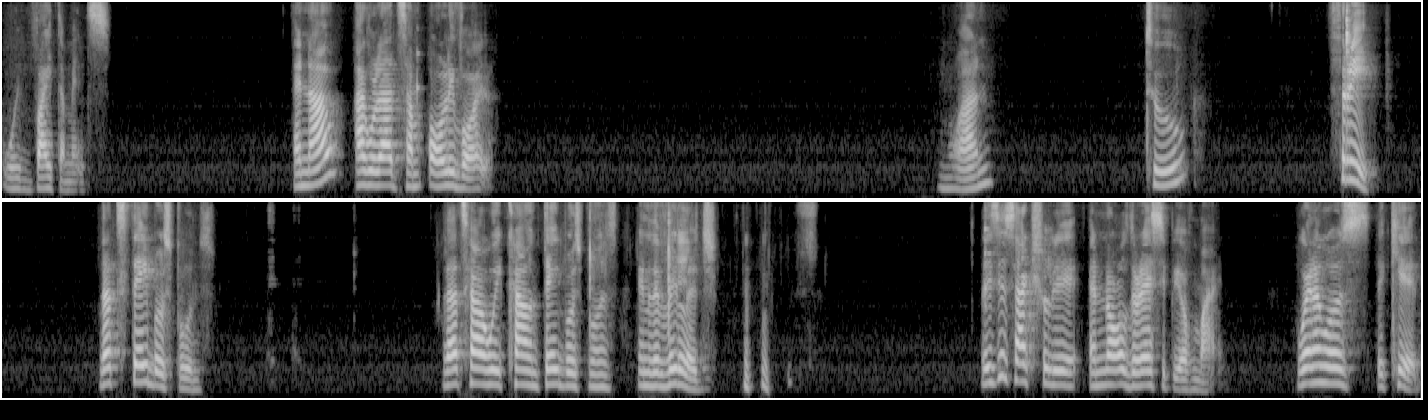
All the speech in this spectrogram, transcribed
with vitamins. And now I will add some olive oil. One, two, three. That's tablespoons. That's how we count tablespoons in the village. this is actually an old recipe of mine. When I was a kid,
